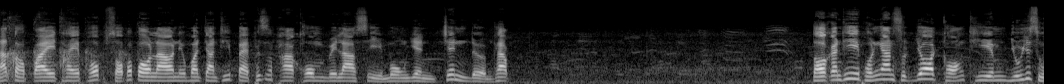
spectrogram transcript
นัดต่อไปไทยพบสปปลาวในวันจันทร์ที่ 8 พฤษภาคมเวลา 4 โมงเย็นเช่นเดิมครับ ต่อกันที่ผลงานสุดยอดของทีมยูยิสู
